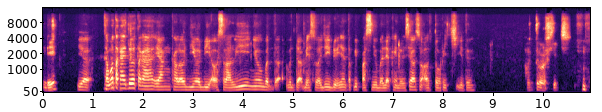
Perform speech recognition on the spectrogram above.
di Iya. Sama tak kayak itu tak kayak yang kalau dia di Australia nyo bentuk bentuk biasa aja hidupnya tapi pas nyo balik ke Indonesia langsung auto rich gitu. auto rich.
